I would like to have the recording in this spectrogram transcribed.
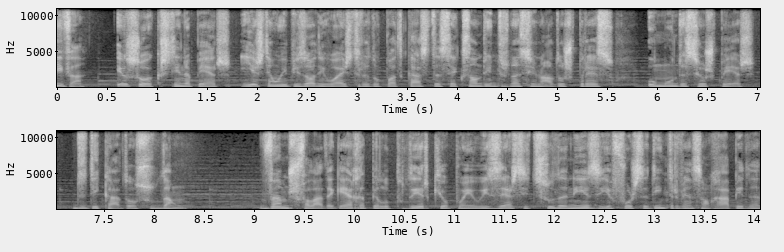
Viva! Eu sou a Cristina Pérez e este é um episódio extra do podcast da secção de internacional do Expresso O Mundo a Seus Pés, dedicado ao Sudão. Vamos falar da guerra pelo poder que opõe o exército sudanês e a força de intervenção rápida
